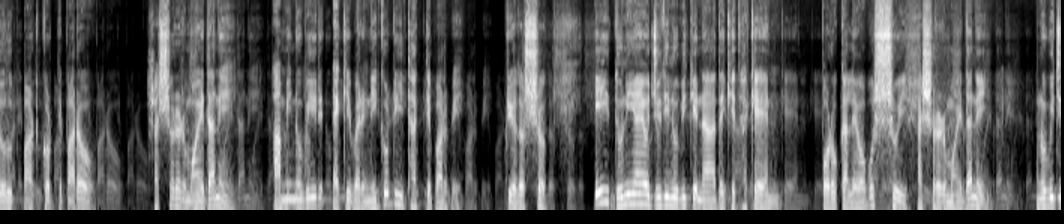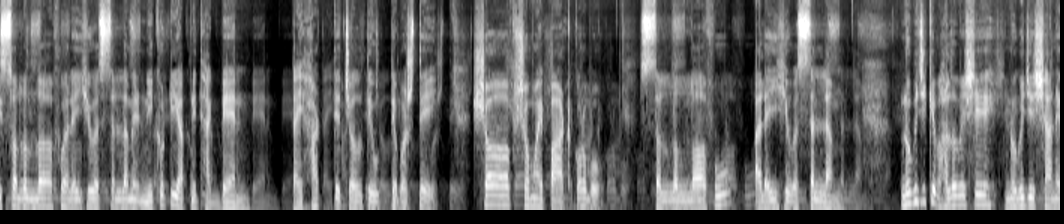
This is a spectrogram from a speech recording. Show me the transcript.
দরুদ পাঠ করতে পারো হাস্যরের ময়দানে আমি নবীর একেবারে নিকটেই থাকতে পারবে। প্রিয় দর্শক, এই দুনিয়ায়ও যদি নবীকে না দেখে থাকেন, পরকালে অবশ্যই হাস্যরের ময়দানে নবীজি সাল্লাল্লাহু আলাইহি ওয়াসাল্লামের নিকটই আপনি থাকবেন। তাই হাঁটতে, চলতে, উঠতে, বসতে সব সময় পাঠ করব। সাল্লাল্লাহু আলাইহি ওয়াসাল্লাম। নবীজিকে ভালোবেসে নবীজির শানে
